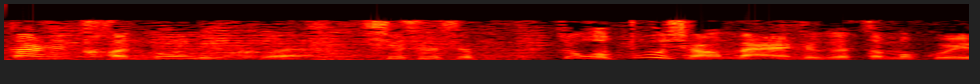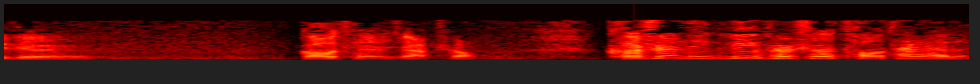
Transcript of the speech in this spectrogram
但是很多旅客呀，其实是就我不想买这个这么贵的高铁的价票，可是呢，绿皮车淘汰了，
